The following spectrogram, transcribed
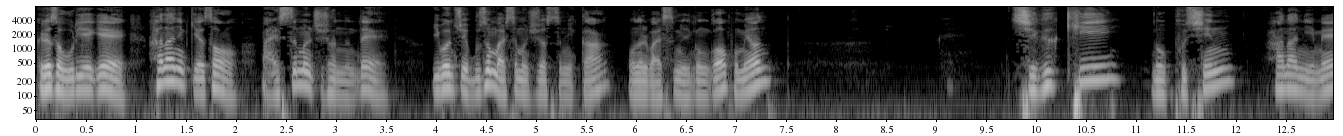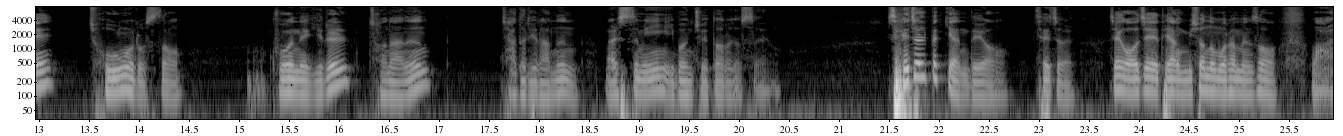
그래서 우리에게 하나님께서 말씀을 주셨는데 이번 주에 무슨 말씀을 주셨습니까? 오늘 말씀 읽은 거 보면 지극히 높으신 하나님의 종으로서 구원의 길을 전하는 자들이라는 말씀이 이번 주에 떨어졌어요. 세 절밖에 안 돼요. 세 절. 제가 어제 대학 미션홈을 하면서 와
